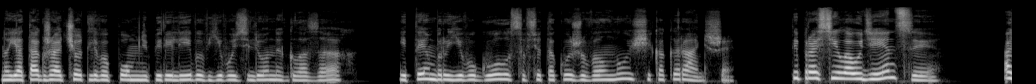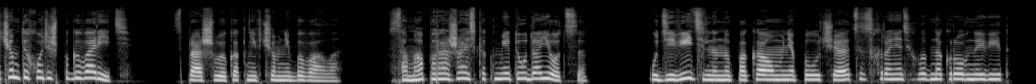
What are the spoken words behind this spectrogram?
Но я также отчетливо помню переливы в его зеленых глазах, и тембр его голоса все такой же волнующий, как и раньше. «Ты просила аудиенции? О чем ты хочешь поговорить?» Спрашиваю, как ни в чем не бывало. Сама поражаюсь, как мне это удается. Удивительно, но пока у меня получается сохранять хладнокровный вид,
